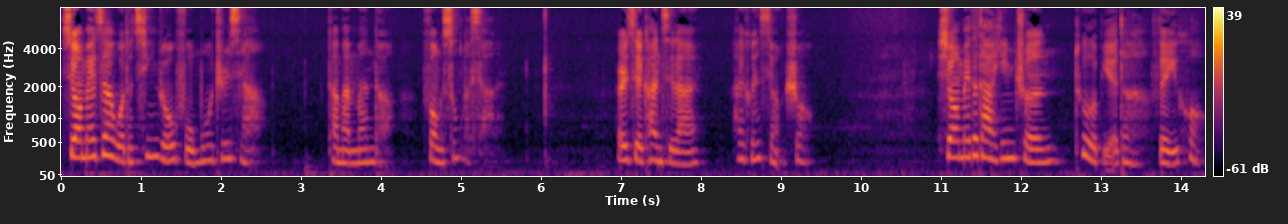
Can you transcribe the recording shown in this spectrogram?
小梅在我的轻柔抚摸之下，她慢慢的放松了下来，而且看起来还很享受。小梅的大阴唇特别的肥厚，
